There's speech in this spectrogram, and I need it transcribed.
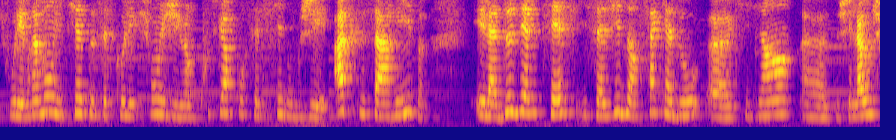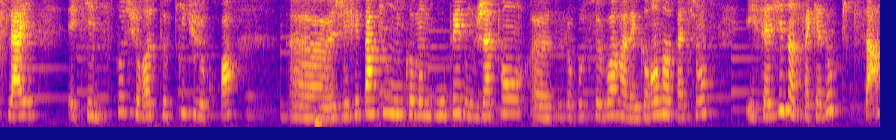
Je voulais vraiment une pièce de cette collection et j'ai eu un coup de cœur pour celle-ci, donc j'ai hâte que ça arrive. Et la deuxième pièce, il s'agit d'un sac à dos euh, qui vient euh, de chez Loungefly et qui est dispo sur Hot Topic, je crois. Euh, j'ai fait partie d'une commande groupée, donc j'attends de le recevoir avec grande impatience. Et il s'agit d'un sac à dos Pixar.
